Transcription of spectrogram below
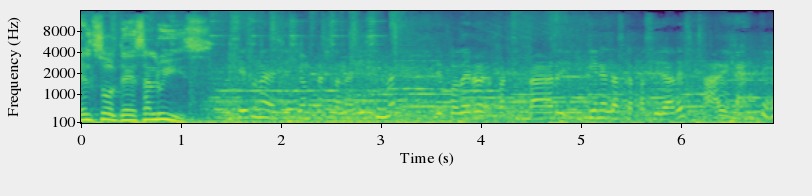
El sol de San Luis. Si es una decisión personalísima poder participar y tienes las capacidades, adelante.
